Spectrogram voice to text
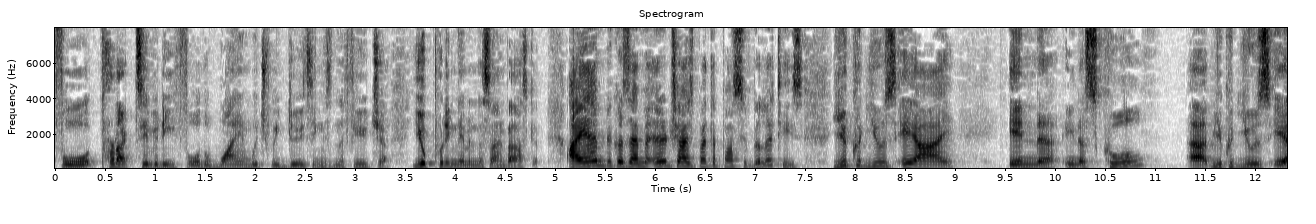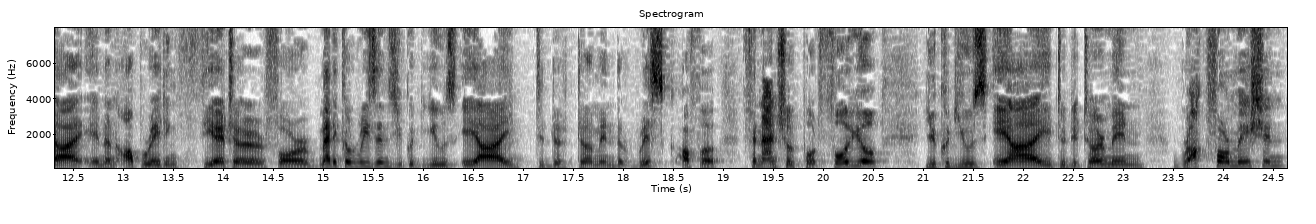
for productivity, for the way in which we do things in the future. You're putting them in the same basket. I am because I'm energized by the possibilities. You could use AI in, uh, in a school. Uh, you could use AI in an operating theater for medical reasons. You could use AI to determine the risk of a financial portfolio. You could use AI to determine rock formation.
